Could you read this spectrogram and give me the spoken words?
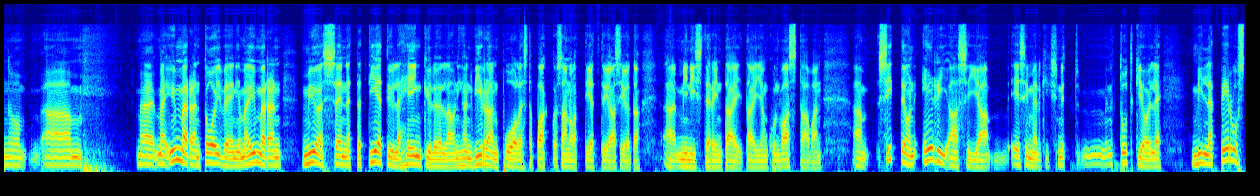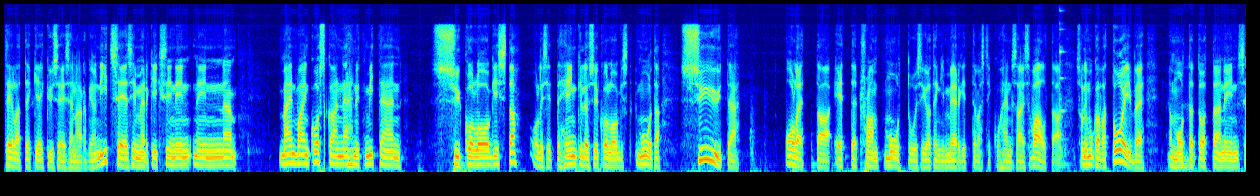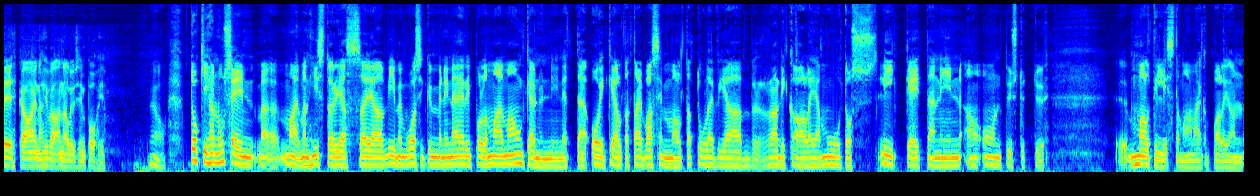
No, ähm, Mä, mä ymmärrän toiveen ja mä ymmärrän myös sen, että tietyillä henkilöillä on ihan viran puolesta pakko sanoa tiettyjä asioita ää, ministerin tai, tai jonkun vastaavan. Ähm, sitten on eri asia esimerkiksi nyt tutkijoille, millä perusteella tekee kyseisen arvion. Itse esimerkiksi, niin, niin äh, mä en vain koskaan nähnyt mitään psykologista, oli sitten henkilöpsykologista muuta, syytä olettaa, että Trump muuttuisi jotenkin merkittävästi, kun hän saisi valtaa. Se oli mukava toive, mutta tota, niin se ehkä aina hyvä analyysin pohja. Joo. Tokihan usein maailman historiassa ja viime vuosikymmeninä eri puolilla maailmaa on käynyt niin, että oikealta tai vasemmalta tulevia radikaaleja muutosliikkeitä niin on pystytty maltillistamaan aika paljon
